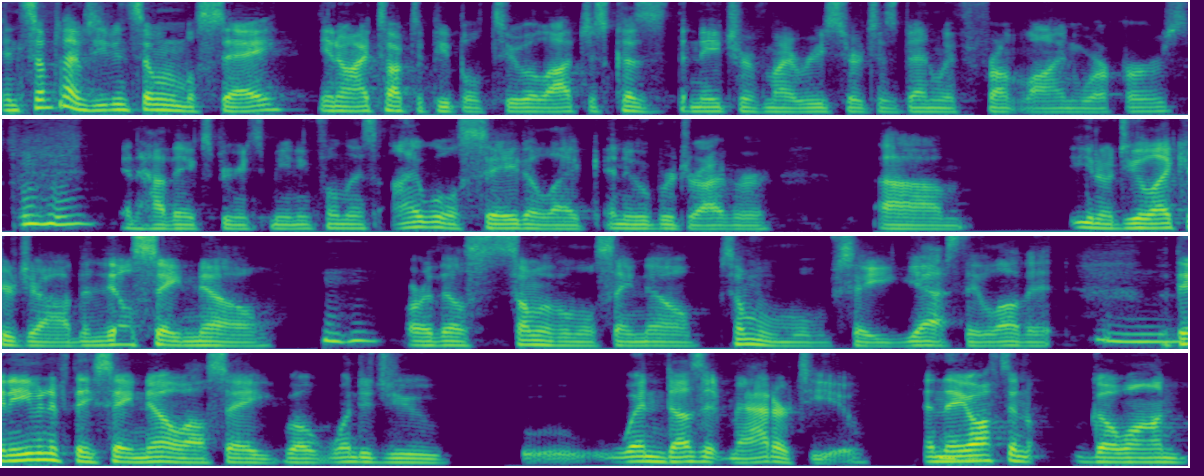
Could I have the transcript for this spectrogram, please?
And sometimes even someone will say, you know, I talk to people too a lot just because the nature of my research has been with frontline workers and how they experience meaningfulness. I will say to like an Uber driver, um, you know, do you like your job? And they'll say no, Mhm. or they'll, some of them will say no. Some of them will say yes, they love it. Mhm. But then even if they say no, I'll say, well, when did you, when does it matter to you? And they Mhm. often go on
